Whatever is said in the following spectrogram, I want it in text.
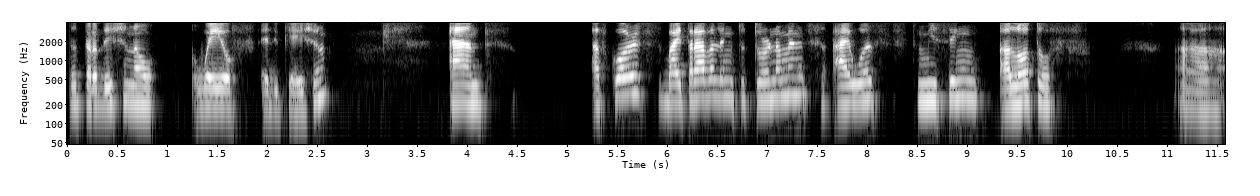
the traditional way of education. And of course, by traveling to tournaments, I was missing a lot of uh,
